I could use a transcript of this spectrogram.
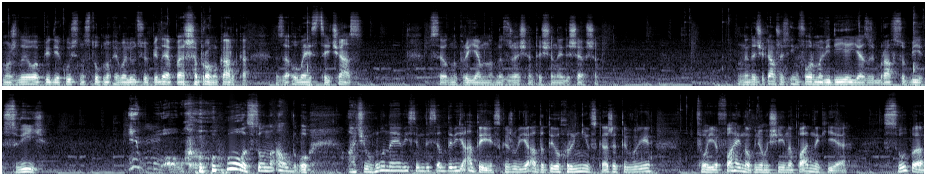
Можливо, під якусь наступну еволюцію піде перша промокартка за увесь цей час все одно приємно, незважаючи на те, що найдешевше. Не дочекавшись інформа від EA, я зібрав собі свій. І! Хо-хо-хо, Соналдо! А чого не 89-й? Скажу я, да ти охренів, скажете ви. То є файно, в нього ще й нападник є. Супер!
